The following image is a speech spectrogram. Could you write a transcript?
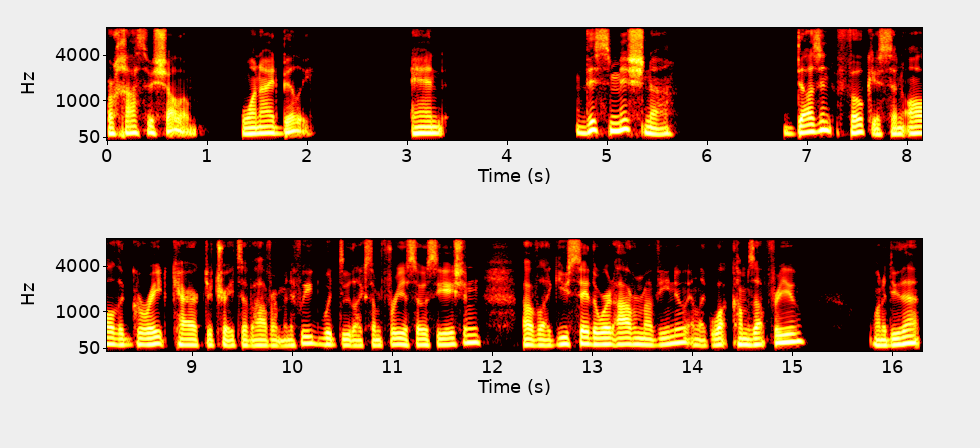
or Chas v'Shalom, one-eyed Billy. And this Mishnah doesn't focus on all the great character traits of Avram. And if we would do like some free association of like you say the word Avram Avinu and like what comes up for you, want to do that?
